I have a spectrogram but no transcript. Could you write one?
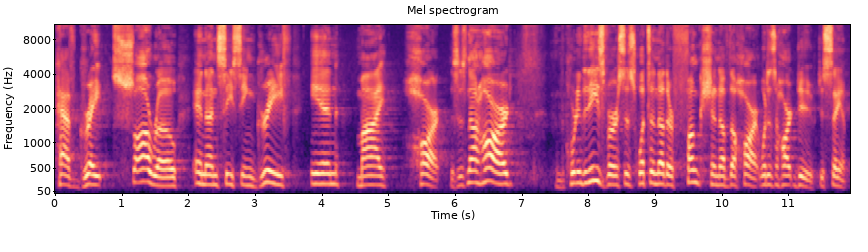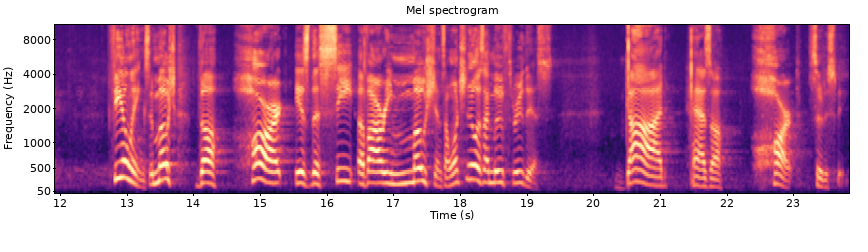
have great sorrow and unceasing grief in my heart. This is not hard. And according to these verses, what's another function of the heart? What does the heart do? Just say it. Feelings, emotion. The heart is the seat of our emotions. I want you to know as I move through this, God has a heart, so to speak,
